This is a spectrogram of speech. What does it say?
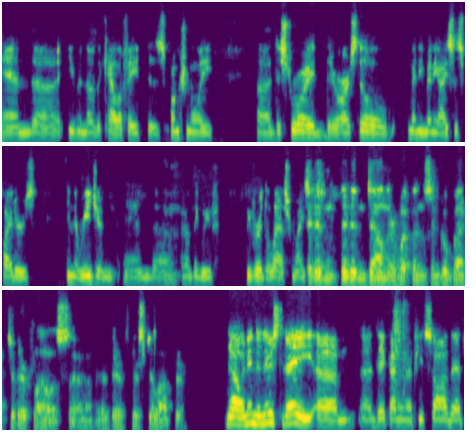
and uh, even though the caliphate is functionally uh, destroyed, there are still many many ISIS fighters in the region, and mm. I don't think we've we've heard the last from ISIS. They didn't they didn't down their weapons and go back to their plows. they're they're still out there. No, and in the news today, um, uh, Dick, I don't know if you saw that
